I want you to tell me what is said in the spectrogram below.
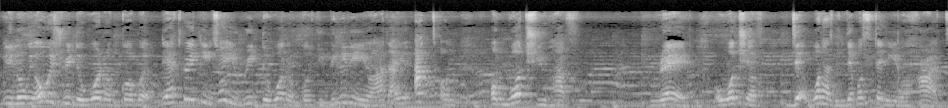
You know, we always read the word of God, but there are three things. When you read the word of God, you believe in your heart and you act on on what you have read or what you have de- what has been deposited in your heart.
